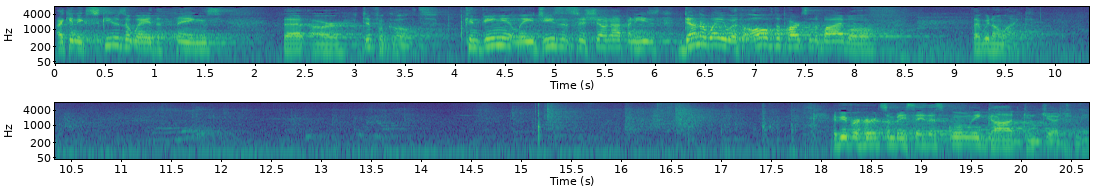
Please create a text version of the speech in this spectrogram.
I can excuse away the things that are difficult. Conveniently, Jesus has shown up and he's done away with all of the parts of the Bible that we don't like. Have you ever heard somebody say this? Only God can judge me.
